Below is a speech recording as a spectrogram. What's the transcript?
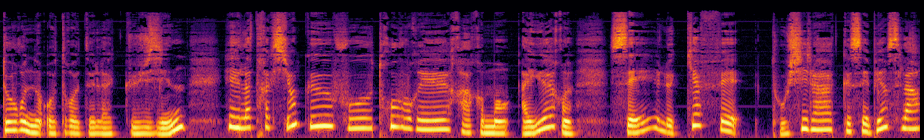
tourne autour de la cuisine et l'attraction que vous trouverez rarement ailleurs, c'est le café Doshilak, c'est bien cela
